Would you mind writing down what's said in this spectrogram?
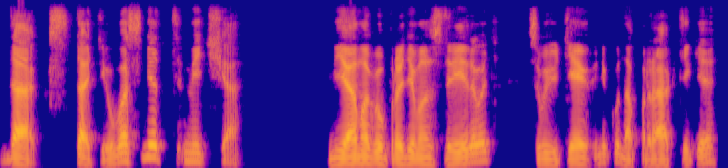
Да, кстати, у вас нет меча. Я могу продемонстрировать свою технику на практике.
